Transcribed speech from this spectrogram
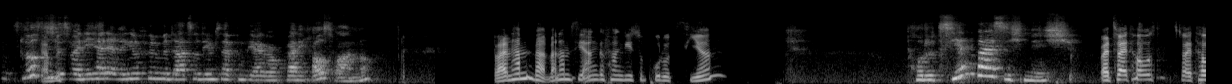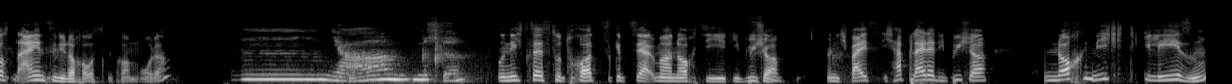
Was lustig ist, weil die Herr der Ringe-Filme da zu dem Zeitpunkt ja gar nicht raus waren, ne? Wann haben, wann haben sie angefangen, die zu produzieren? Produzieren weiß ich nicht. Weil 2000, 2001 sind die doch rausgekommen, oder? Mm, ja, müsste. Und nichtsdestotrotz gibt es ja immer noch die, die Bücher. Und ich weiß, ich habe leider die Bücher noch nicht gelesen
